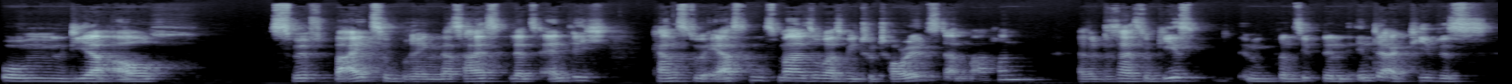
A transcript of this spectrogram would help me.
um dir auch Swift beizubringen. Das heißt, letztendlich kannst du erstens mal so was wie Tutorials dann machen. Also, das heißt, du gehst im Prinzip 'nen interaktives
